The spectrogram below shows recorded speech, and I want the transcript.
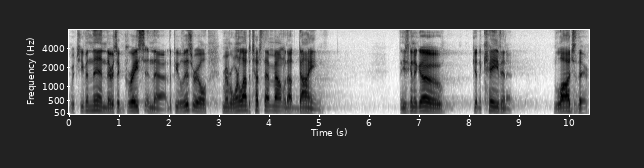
which even then there's a grace in that. The people of Israel, remember, weren't allowed to touch that mountain without dying. And he's going to go get in a cave in it, lodge there.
